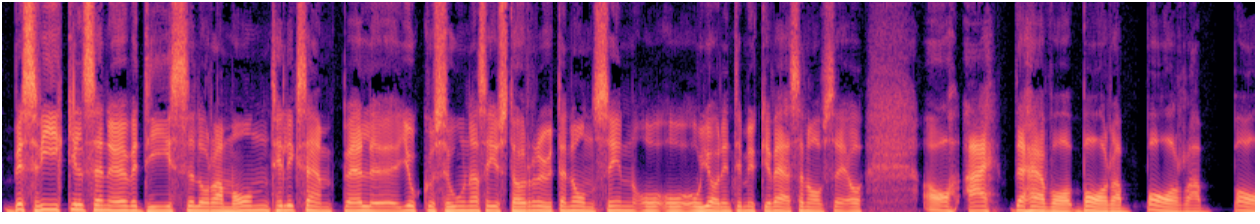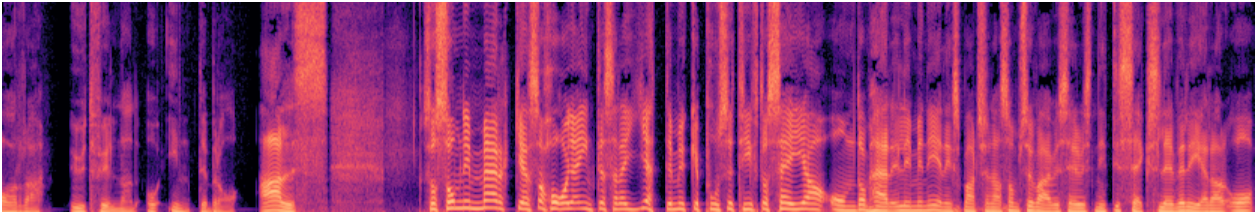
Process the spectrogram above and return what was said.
Besvikelsen över Diesel och Ramon till exempel. Eh, Yokozuna ser ju större ut än någonsin och, och, och gör inte mycket väsen av sig. Och, ja, nej, det här var bara, bara, bara utfyllnad och inte bra alls. Så som ni märker så har jag inte sådär jättemycket positivt att säga om de här elimineringsmatcherna som Survivor Series 96 levererar. Och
